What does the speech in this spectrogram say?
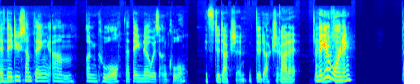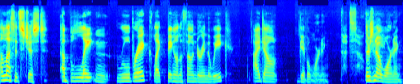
if they do something um uncool that they know is uncool it's deduction. deduction. Got it. And they get a warning. Unless it's just a blatant rule break like being on the phone during the week i don't give a warning that's so there's no warning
